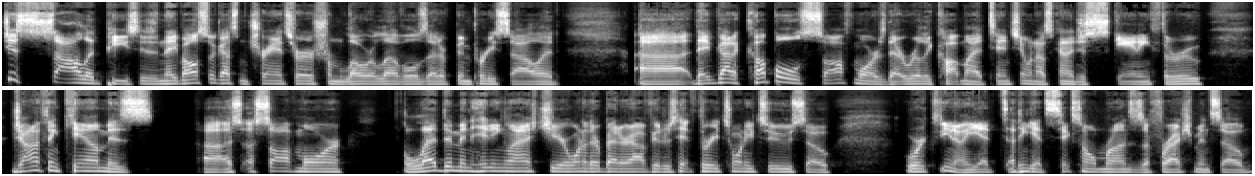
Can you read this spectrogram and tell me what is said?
just solid pieces. And they've also got some transfers from lower levels that have been pretty solid. Uh, they've got a couple sophomores that really caught my attention when I was kind of just scanning through. Jonathan Kim is uh, a, sophomore, led them in hitting last year. One of their better outfielders hit 322. So works, you know, he had, I think he had six home runs as a freshman. So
